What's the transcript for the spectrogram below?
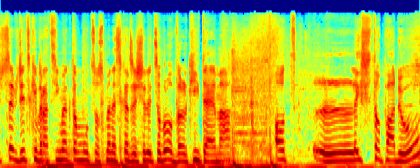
se vždycky vracíme k tomu, co jsme dneska řešili, co bylo velký téma. Od listopadu,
